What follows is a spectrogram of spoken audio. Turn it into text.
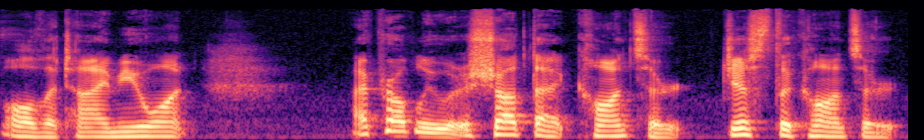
all the time you want, I probably would have shot that concert, just the concert,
